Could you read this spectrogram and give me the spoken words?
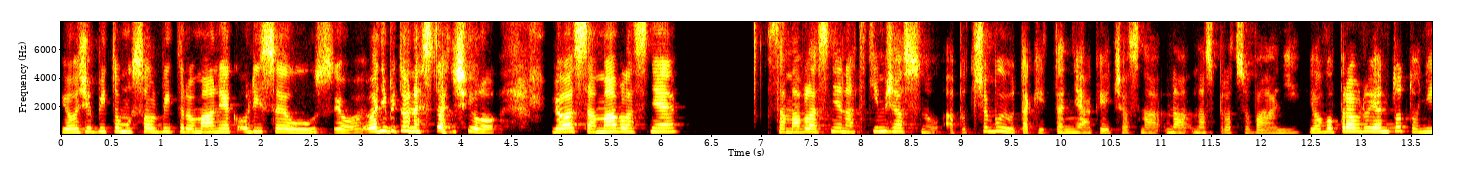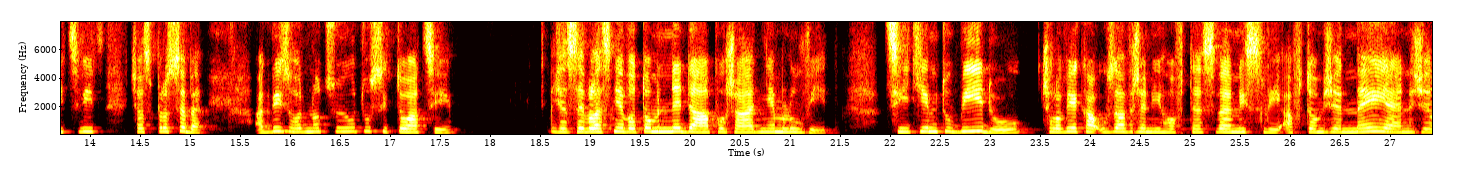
jo, že by to musel být román jak Odysseus, jo, ani by to nestačilo. Jo, a sama vlastně sama vlastně nad tím žasnu a potřebuju taky ten nějaký čas na, na, na zpracování. Jo, opravdu jen toto, nic víc, čas pro sebe. A když zhodnocuju tu situaci, že se vlastně o tom nedá pořádně mluvit, cítím tu bídu člověka uzavřeného v té své mysli a v tom, že nejen, že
